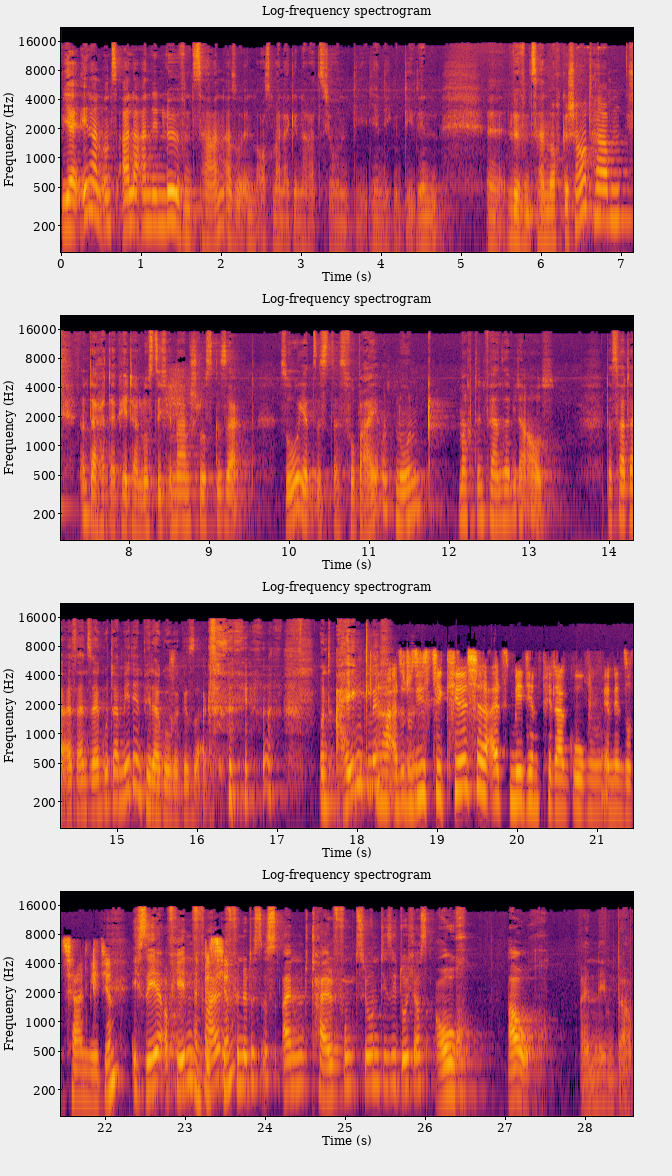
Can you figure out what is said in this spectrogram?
Wir erinnern uns alle an den Löwenzahn, also in, aus meiner Generation, diejenigen, die den äh, Löwenzahn noch geschaut haben. Und da hat der Peter Lustig immer am Schluss gesagt, so, jetzt ist das vorbei und nun macht den Fernseher wieder aus. Das hat er als ein sehr guter Medienpädagoge gesagt. Und eigentlich. Ja, also du siehst die Kirche als Medienpädagogen in den sozialen Medien. Ich sehe auf jeden ein Fall, bisschen. ich finde, das ist eine Teilfunktion, die sie durchaus auch, auch einnehmen darf.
